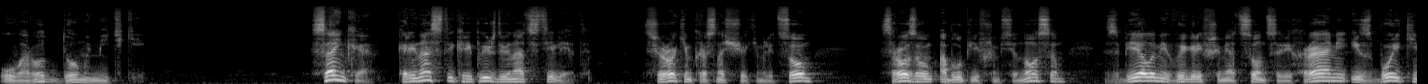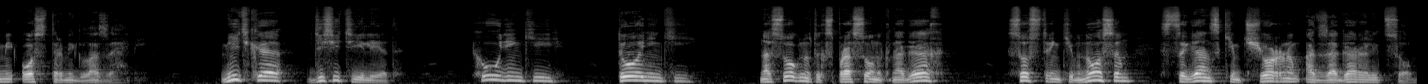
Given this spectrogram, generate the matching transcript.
у ворот дома Митьки. Санька, коренастый крепыш 12 лет, с широким краснощеким лицом, с розовым облупившимся носом, с белыми, выгоревшими от солнца вихрами и с бойкими острыми глазами. Митька десяти лет, худенький, тоненький, на согнутых с просонок ногах, с остреньким носом, с цыганским черным от загара лицом.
